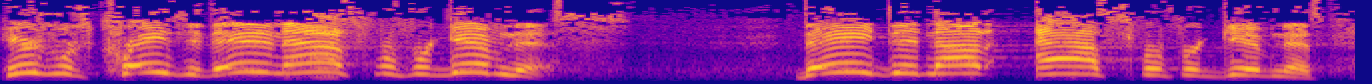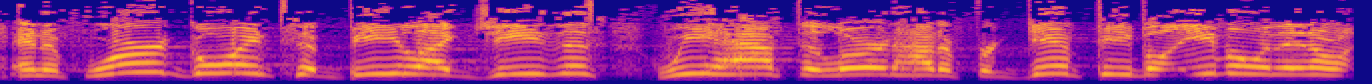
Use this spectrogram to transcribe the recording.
Here's what's crazy. They didn't ask for forgiveness. They did not ask for forgiveness. And if we're going to be like Jesus, we have to learn how to forgive people even when they don't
